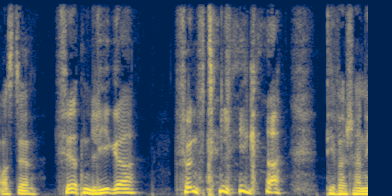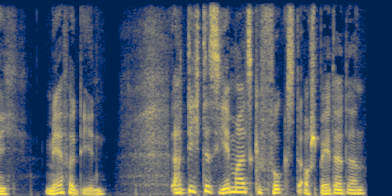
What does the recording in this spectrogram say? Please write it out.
aus der vierten Liga, fünften Liga, die wahrscheinlich mehr verdienen. Hat dich das jemals gefuchst, auch später dann,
